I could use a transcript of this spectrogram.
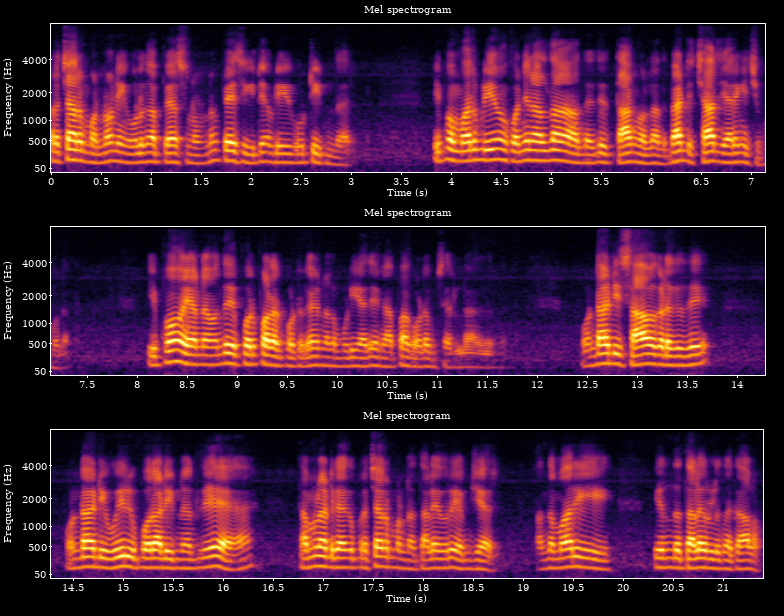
பிரச்சாரம் பண்ணோம் நீங்கள் ஒழுங்காக பேசணும்னு பேசிக்கிட்டு அப்படியே ஊட்டிட்டு இருந்தார். இப்போ மறுபடியும் கொஞ்ச நாள் தான் அந்த இது தாங்கல அந்த பேட்டரி சார்ஜ் இறங்கிச்சு போல். இப்போ என்னை வந்து பொறுப்பாளர் போட்டிருக்கேன் என்னால் முடியாது எங்கள் அப்பாவுக்கு உடம்பு சரியில்லை அது பொண்டாட்டி சாவ கிடக்குது பொண்டாட்டி உயிருக்கு போராடினதுலேயே தமிழ்நாட்டுக்காக பிரச்சாரம் பண்ண தலைவர் எம்ஜிஆர். அந்த மாதிரி இருந்த தலைவர்கள் இந்த காலம்.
